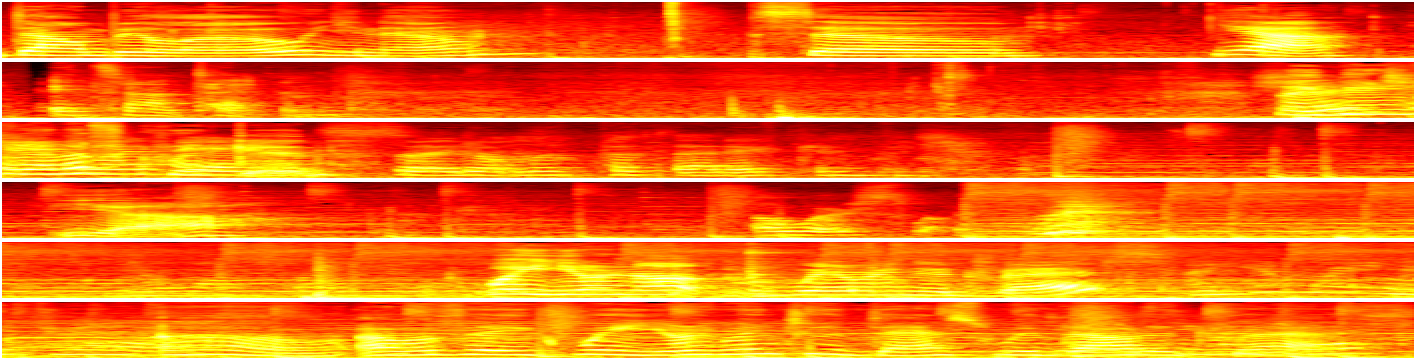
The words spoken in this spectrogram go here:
down below, you know. So yeah, It's not ten. like I they're kind of crooked. so I don't look pathetic in pajamas. Yeah. I'll wear sweats. you don't want fun. Wait, you're not wearing a dress? I am wearing a dress. Oh, I was like, wait, you're going to dance without a my dress?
